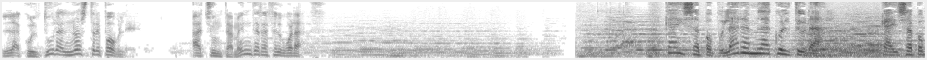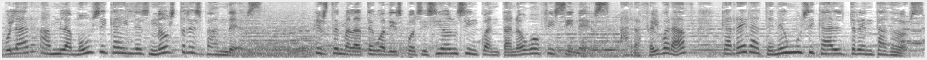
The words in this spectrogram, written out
la cultura al nostre poble. Ajuntament de Rafelguaraf. Caixa Popular amb la cultura. Caixa Popular amb la música i les nostres bandes. Estem a la teua disposició en 59 oficines. A Rafael Guaraf, carrera Ateneu Musical 32.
